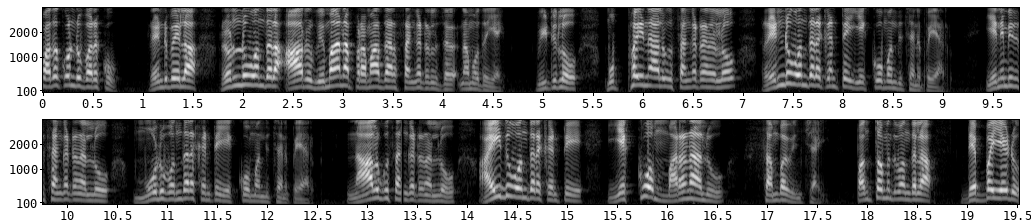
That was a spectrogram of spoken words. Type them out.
పదకొండు వరకు రెండు వేల రెండు వందల ఆరు విమాన ప్రమాదాల సంఘటనలు జ- నమోదయ్యాయి. వీటిలో ముప్పై నాలుగు సంఘటనలో రెండు వందల కంటే ఎక్కువ మంది చనిపోయారు. ఎనిమిది సంఘటనల్లో మూడు వందల కంటే ఎక్కువ మంది చనిపోయారు. నాలుగు సంఘటనల్లో ఐదు వందల కంటే ఎక్కువ మరణాలు సంభవించాయి. పంతొమ్మిది వందల డెబ్బై ఏడు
